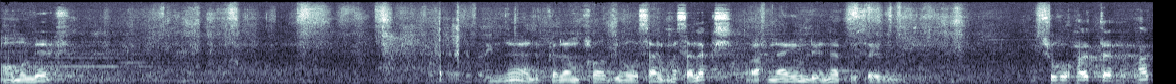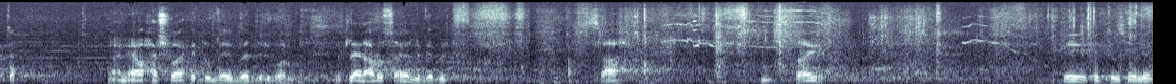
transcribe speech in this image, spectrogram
ما هو ما جاش لا ده كلام فاضي. هو سل... ما سلكش راح نايم لهناك وسايبني شوفوا حتى حتى. يعني أوحش واحد وجاي بدري برضه. بتلاقي العروسة هي اللي جابته. صح؟ طيب. إيه كنت بتقول إيه؟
